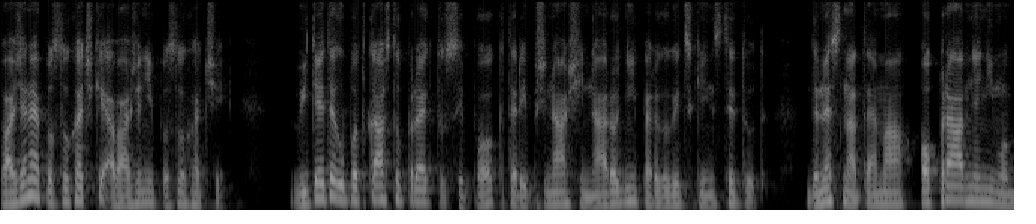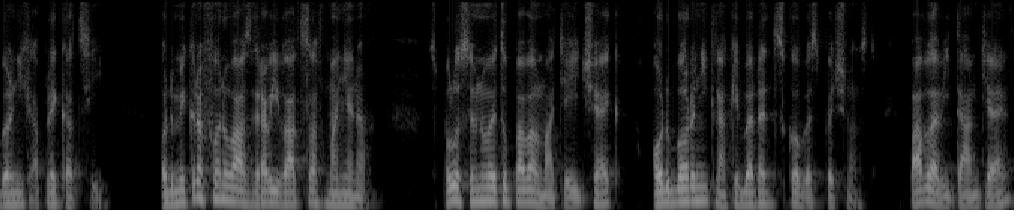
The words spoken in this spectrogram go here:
Vážené posluchačky a vážení posluchači, vítejte u podcastu projektu SIPO, který přináší Národní pedagogický institut. Dnes na téma oprávnění mobilních aplikací. Od mikrofonu vás zdraví Václav Maněna. Spolu se mnou je tu Pavel Matějček, odborník na kybernetickou bezpečnost. Pavle, vítám tě.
